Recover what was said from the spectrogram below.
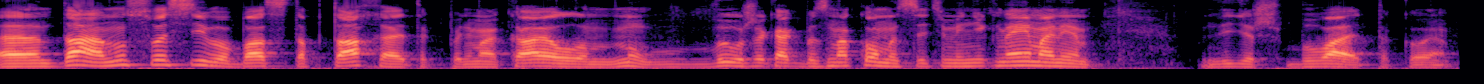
Э, да, ну спасибо, Баста Птаха, я так понимаю, Кайл. Ну, вы уже как бы знакомы с этими никнеймами. Видишь, бывает такое.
